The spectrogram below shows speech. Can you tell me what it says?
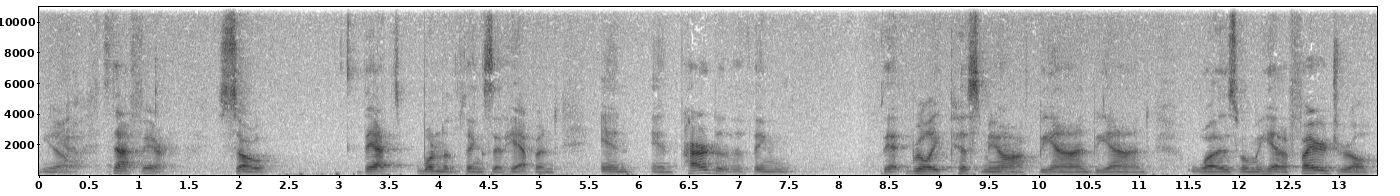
You know, Yeah. it's not fair." So that's one of the things that happened. And, and part of the thing that really pissed me off beyond, beyond, was when we had a fire drill,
